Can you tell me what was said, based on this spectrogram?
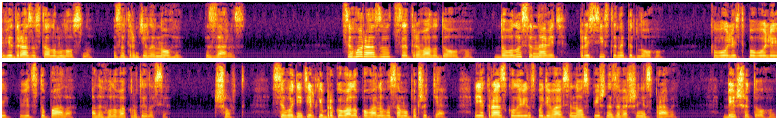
Відразу стало млосно, затремтіли ноги зараз. Цього разу це тривало довго. Довелося навіть присісти на підлогу. Кволість поволі відступала, але голова крутилася. Чорт, сьогодні тільки бракувало поганого самопочуття, якраз коли він сподівався на успішне завершення справи. Більше того,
